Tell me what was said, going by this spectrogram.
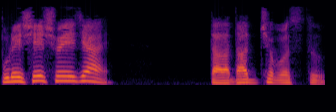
পুড়ে শেষ হয়ে যায়। তারা দাহ্য বস্তু।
